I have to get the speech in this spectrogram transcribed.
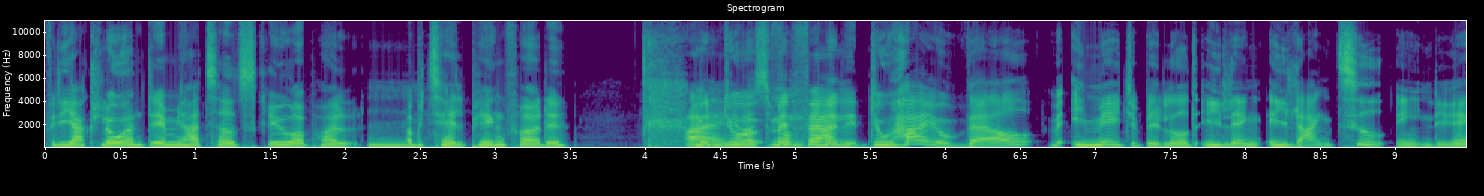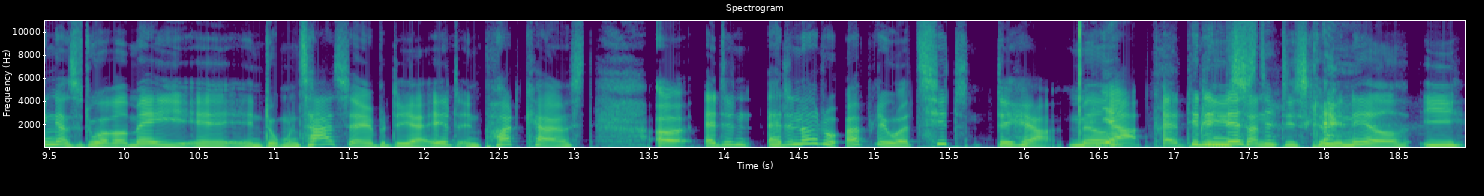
Fordi jeg er klogere end dem. Jeg har taget et skriveophold mm. og betalt penge for det. Ej, men, du, det men, men du har jo været i mediebilledet i, læng, i lang tid egentlig. Ikke? Altså, du har været med i øh, en dokumentarserie på DR1, en podcast. Og er det, er det noget, du oplever tit, det her med ja, at det er blive det næste. sådan diskrimineret i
